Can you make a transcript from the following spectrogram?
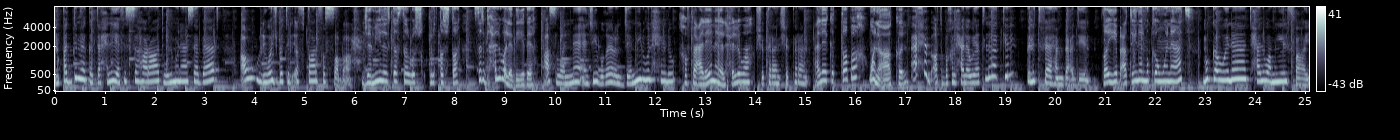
نقدمها كتحلية في السهرات والمناسبات أو لوجبة الإفطار في الصباح. جميل الكستر والقشطة. صدق حلوة لذيذة. أصلا ما أجيب غير الجميل والحلو. خف علينا يا الحلوة. شكرا شكرا. عليك الطبخ وأنا آكل. أحب أطبخ الحلويات لكن بنتفاهم بعدين. طيب عطينا المكونات. مكونات حلوى ميل فاي.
